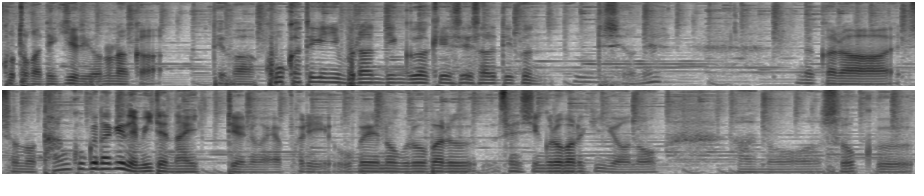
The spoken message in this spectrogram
ことができる世の中では効果的にブランディングが形成されていくんですよね。だからその単国だけで見てないっていうのがやっぱり欧米のグローバル先進グローバル企業のあのすごく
